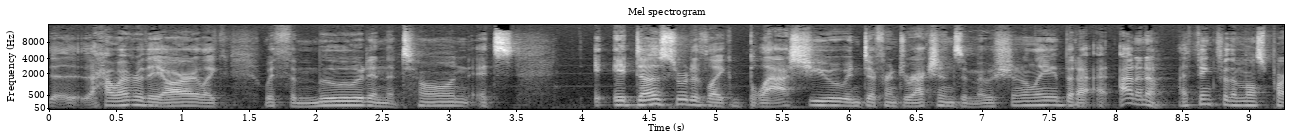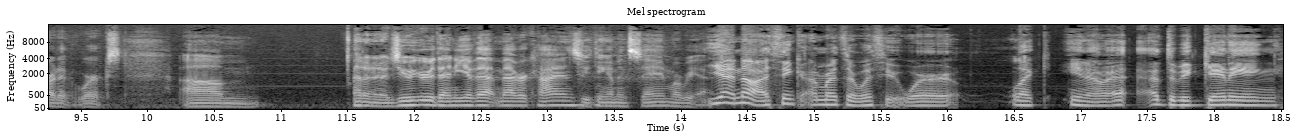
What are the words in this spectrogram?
Uh, however they are, like with the mood and the tone, it's it, it does sort of like blast you in different directions emotionally. But I I don't know. I think for the most part it works. Um, I don't know. Do you agree with any of that, Maverick Hines? Do you think I'm insane? Where we at? Yeah, no, I think I'm right there with you. Where, like, you know, at, at the beginning,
